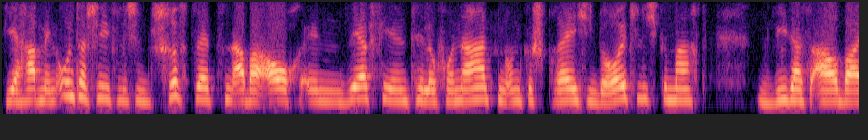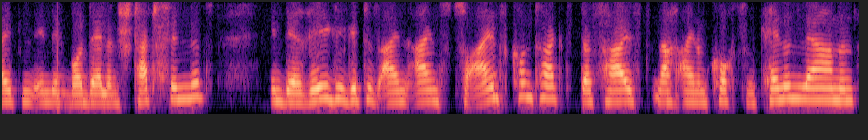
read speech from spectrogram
wir haben in unterschiedlichen Schriftsätzen, aber auch in sehr vielen Telefonaten und Gesprächen deutlich gemacht, wie das Arbeiten in den Bordellen stattfindet in der Regel gibt es einen 1 zu 1 Kontakt, das heißt nach einem kurzen Kennenlernen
